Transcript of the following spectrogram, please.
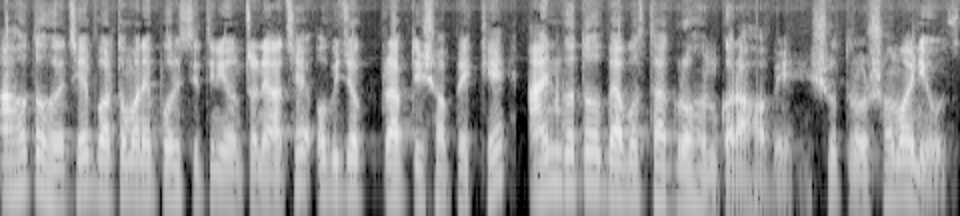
আহত হয়েছে। বর্তমানে পরিস্থিতি নিয়ন্ত্রণে আছে। অভিযোগ প্রাপ্তি সাপেক্ষে আইনগত ব্যবস্থা গ্রহণ করা হবে। সূত্র সময় নিউজ।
